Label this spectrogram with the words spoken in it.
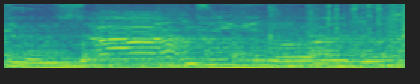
Cause I'm thinking about you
